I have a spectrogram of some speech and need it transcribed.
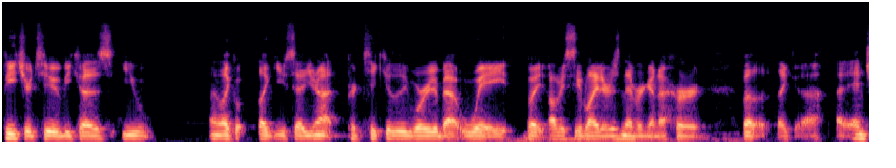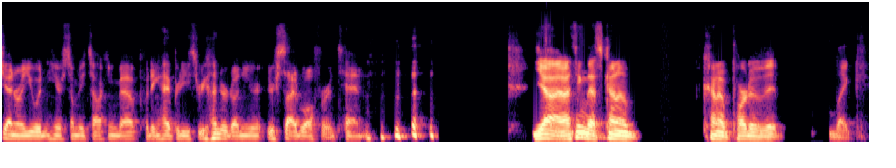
feature too, because you and like like you said, you're not particularly worried about weight, but obviously lighter is never going to hurt. But like uh, in general, you wouldn't hear somebody talking about putting Hyper D 300 on your, your sidewall for a 10. yeah i think that's kind of kind of part of it like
